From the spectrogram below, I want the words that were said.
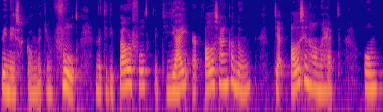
binnen is gekomen. Dat je hem voelt. En dat je die power voelt. Dat jij er alles aan kan doen. Dat je alles in handen hebt om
